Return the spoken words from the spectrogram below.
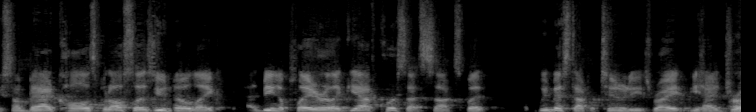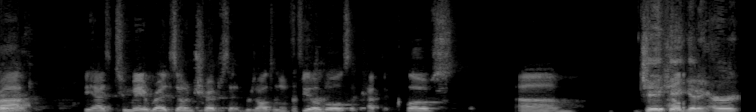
some bad calls, but also as you know, like being a player, like yeah, of course that sucks, but we missed opportunities, right? You had drop, you has too many red zone trips that resulted in field goals that kept it close. Um, J.K. getting hurt.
